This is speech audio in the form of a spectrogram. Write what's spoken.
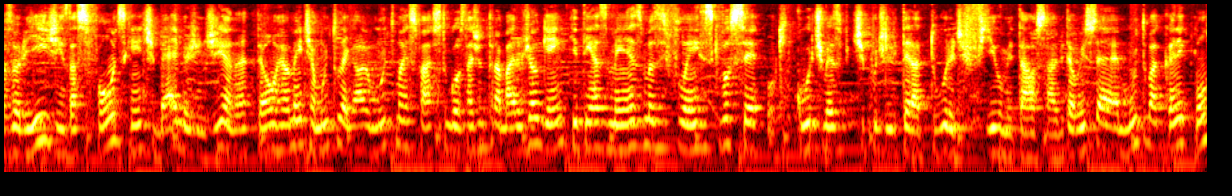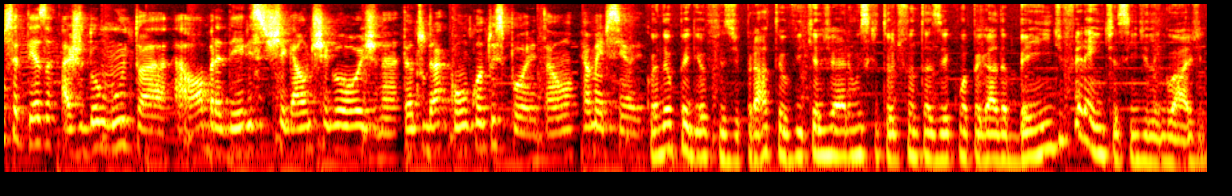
das origens, das fontes que a gente bebe hoje em dia, né? Então realmente é muito legal, é muito mais fácil tu gostar de um trabalho de alguém que tem as mesmas influências que você, ou que curte o mesmo tipo de literatura, de filme e tal, sabe? Então isso é muito bacana e com certeza ajudou muito a, a obra deles chegar onde chegou hoje, né? Tanto o Dracon quanto o Spore. Então, realmente, sim. Quando eu peguei o Fios de Prata, eu vi que ele já era um escritor de fantasia com uma pegada bem diferente, assim, de linguagem.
